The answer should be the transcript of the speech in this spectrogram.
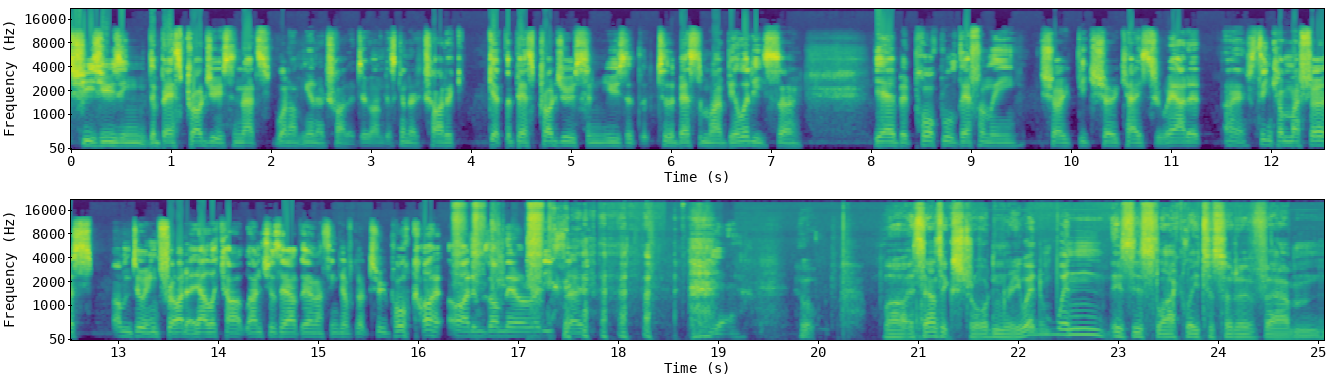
she's using the best produce and that's what I'm going to try to do. I'm just going to try to get the best produce and use it to the best of my abilities. So, yeah, but pork will definitely show big showcase throughout it. I think on my first, I'm doing Friday a la carte lunches out there, and I think I've got two pork items on there already. So, yeah. Well, it sounds extraordinary. When when is this likely to sort of um,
